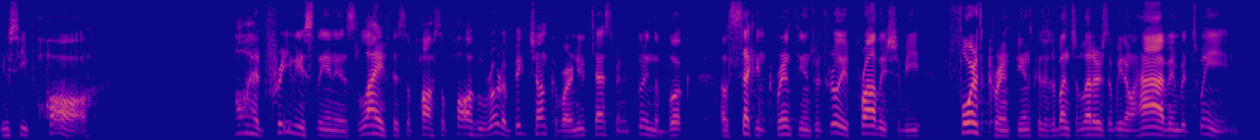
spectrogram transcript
you see, Paul Paul had previously in his life this apostle Paul who wrote a big chunk of our New Testament, including the book of Second Corinthians, which really probably should be Fourth Corinthians because there's a bunch of letters that we don't have in between.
